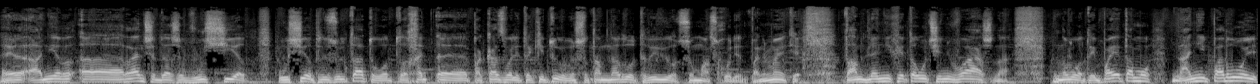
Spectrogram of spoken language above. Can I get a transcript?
э, они э, раньше даже в ущерб, в ущерб результату вот показывали такие трюки, потому что там народ ревет, с ума сходит, понимаете? Там для них это очень важно. Ну вот, и поэтому они порой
